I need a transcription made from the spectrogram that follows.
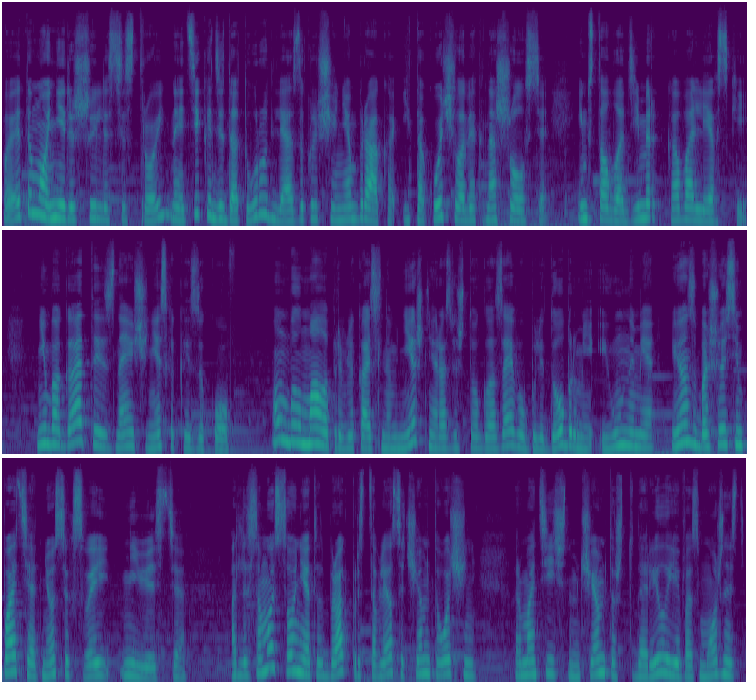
Поэтому они решили с сестрой найти кандидатуру для заключения брака, и такой человек нашелся. Им стал Владимир Ковалевский, небогатый, знающий несколько языков. Он был мало привлекательным внешне, разве что глаза его были добрыми и умными, и он с большой симпатией отнесся к своей невесте. А для самой Сони этот брак представлялся чем-то очень романтичным, чем-то, что дарило ей возможность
